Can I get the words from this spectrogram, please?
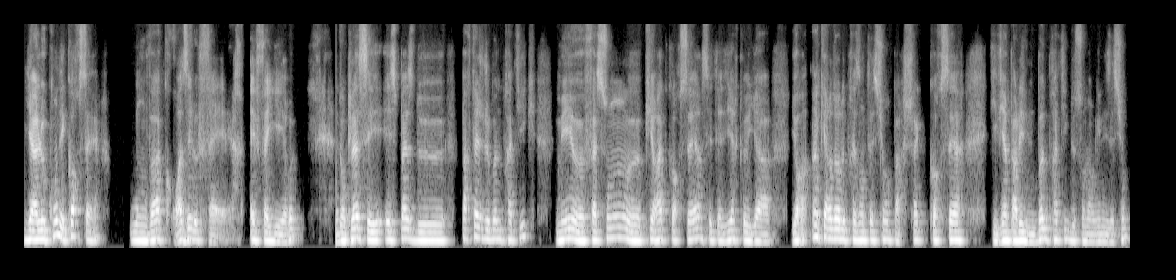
Il y a le coin des corsaires, où on va croiser le fer, f i r e. Donc là, c'est espace de partage de bonnes pratiques, mais euh, façon euh, pirate corsaire, c'est-à-dire qu'il y, y, aura un quart d'heure de présentation par chaque corsaire qui vient parler d'une bonne pratique de son organisation,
